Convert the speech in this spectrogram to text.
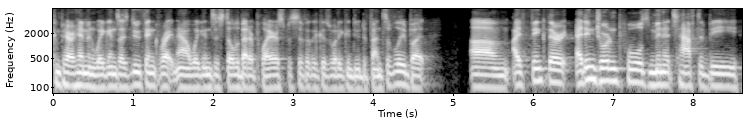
compare him and Wiggins. I do think right now Wiggins is still the better player, specifically because what he can do defensively. But um, I think there, I think Jordan Poole's minutes have to be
